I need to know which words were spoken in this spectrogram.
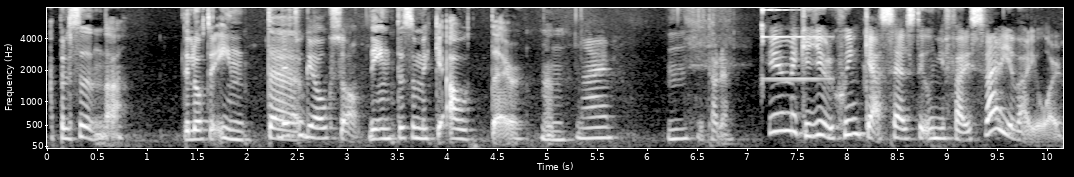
Apelsin då? Det låter inte... Det tog jag också. Det är inte så mycket out there, men Nej. mm, vi tar det. Hur mycket julskinka säljs det ungefär i Sverige varje år?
